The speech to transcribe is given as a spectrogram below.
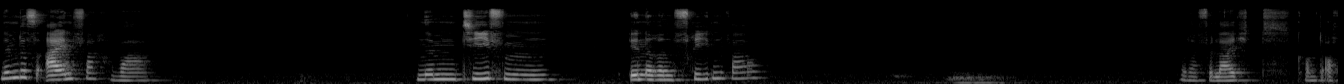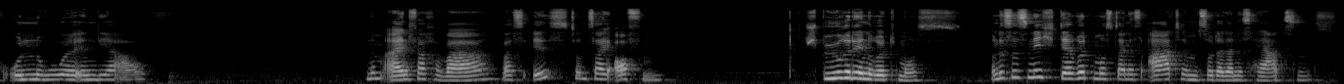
Nimm das einfach wahr. Nimm tiefen inneren Frieden wahr. Oder vielleicht kommt auch Unruhe in dir auf. Nimm einfach wahr, was ist und sei offen. Spüre den Rhythmus. Und es ist nicht der Rhythmus deines Atems oder deines Herzens.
